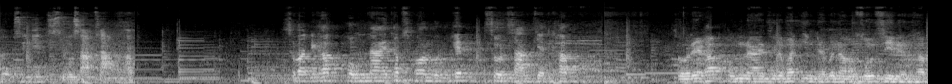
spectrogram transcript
พงศ์ศรีนิตสูสามสามครับ สวัสดีครับ ผมนายทัพพรบุญเพชรศูนย์สามเจ็ดครับ สวัสดีครับ ผมนายธีรพัฒน์อินเดียบนเอาศูนย์สี่หนึ่งครับ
